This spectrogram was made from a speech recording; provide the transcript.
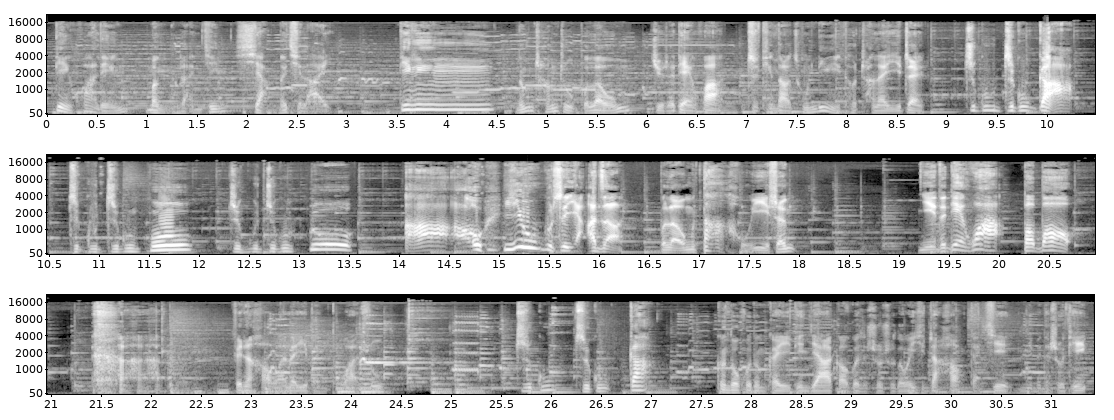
电话铃猛然间响了起来。叮铃！农场主不乐翁举着电话，只听到从另一头传来一阵“吱咕吱咕嘎，吱咕吱咕哦，吱咕吱咕咯”，啊！又不是鸭子！不乐翁大吼一声：“你的电话，宝宝！”哈哈哈，非常好玩的一本图画书。吱咕吱咕嘎，更多互动可以添加高个子叔叔的微信账号。感谢你们的收听。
